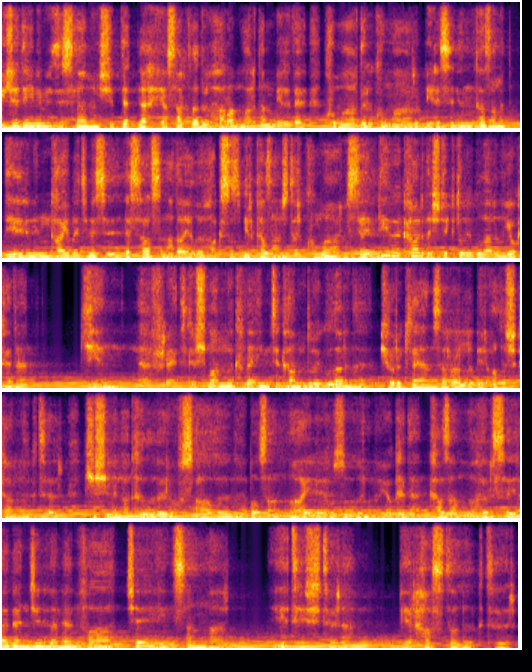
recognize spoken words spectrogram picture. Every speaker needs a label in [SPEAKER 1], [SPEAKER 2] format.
[SPEAKER 1] Yüce dinimiz İslam'ın şiddetle yasakladığı haramlardan biri de kumardır kumar. Birisinin kazanıp diğerinin kaybetmesi esasına dayalı haksız bir kazançtır kumar. Sevgi ve kardeşlik duygularını yok eden kin, nefret, düşmanlık ve intikam duygularını körükleyen zararlı bir alışkanlıktır. Kişinin akıl ve ruh sağlığını bozan, aile huzurunu yok eden, kazanma hırsıyla bencil ve menfaatçi insanlar yetiştiren bir hastalıktır.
